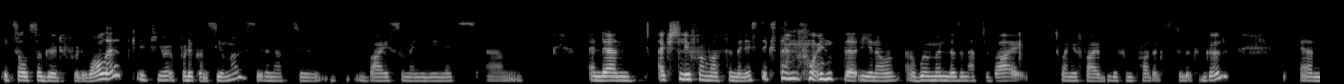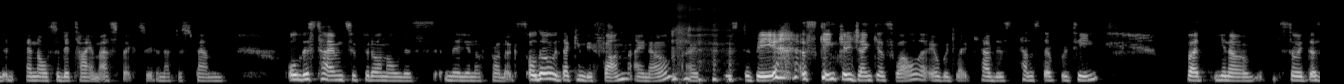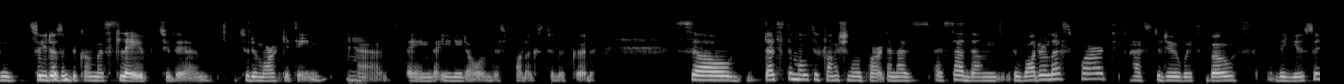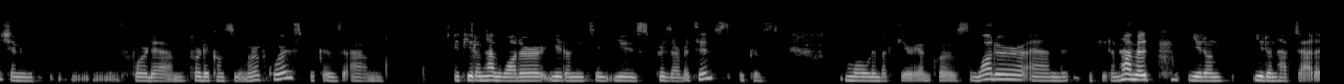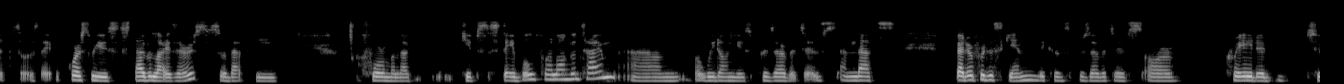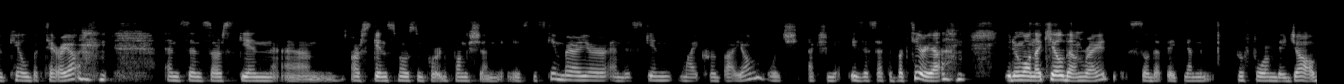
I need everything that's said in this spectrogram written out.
It's also good for the wallet if you're for the consumers. You don't have to buy so many units. Um, and then, actually, from a feministic standpoint, that you know, a woman doesn't have to buy 25 different products to look good, and and also the time aspect, so you don't have to spend all this time to put on all this million of products. Although that can be fun, I know. I used to be a skincare junkie as well. I would like have this 10 step routine. But you know, so it doesn't so it doesn't become a slave to the to the marketing, mm. uh, saying that you need all of these products to look good. So that's the multifunctional part. And as I said, then the waterless part has to do with both the usage. I mean, for the for the consumer, of course, because um, if you don't have water, you don't need to use preservatives because mold and bacteria grows in water, and if you don't have it, you don't you don't have to add it, so to say. Of course, we use stabilizers so that the formula keeps stable for a longer time, um, but we don't use preservatives, and that's better for the skin because preservatives are created to kill bacteria. and since our skin, um, our skin's most important function is the skin barrier and the skin microbiome, which actually is a set of bacteria. you don't want to kill them, right? So that they can perform their job.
